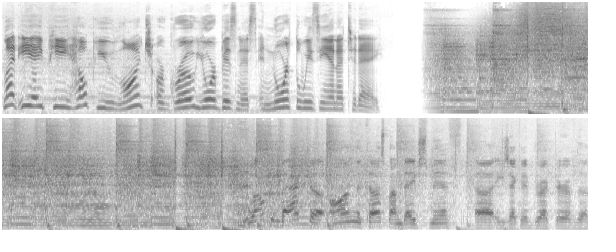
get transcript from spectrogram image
Let EAP help you launch or grow your business in North Louisiana today. Welcome back to On the Cusp. I'm Dave Smith, uh, Executive Director of the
